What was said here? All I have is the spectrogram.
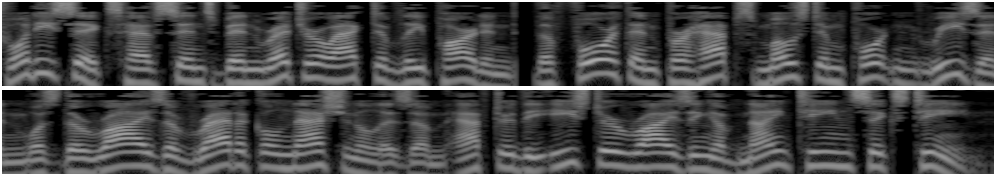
26 have since been retroactively pardoned. The fourth and perhaps most important reason was the rise of radical nationalism after the Easter Rising of 1916,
